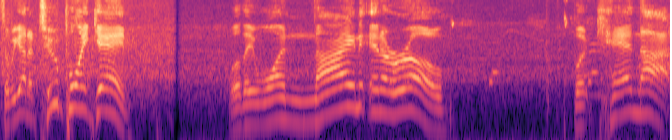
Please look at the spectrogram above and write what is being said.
So we got a two point game. Well, they won nine in a row, but cannot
